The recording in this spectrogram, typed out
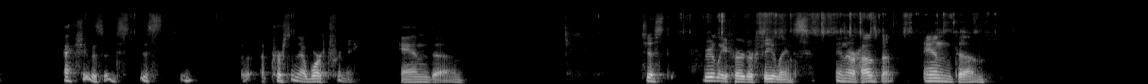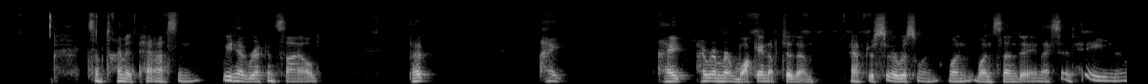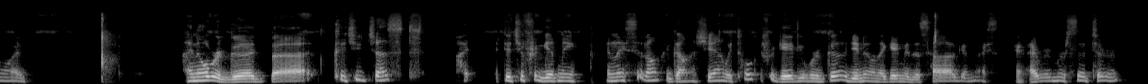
actually it was a, this a person that worked for me and um, just really hurt her feelings and her husband and um, some time had passed and we had reconciled but i i i remember walking up to them after service one one one sunday and i said hey you know i i know we're good but could you just I, did you forgive me and they said, "Oh my gosh, yeah, we totally forgave you. We're good," you know. And they gave me this hug, and I and I remember said to her,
